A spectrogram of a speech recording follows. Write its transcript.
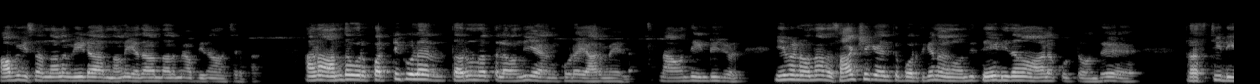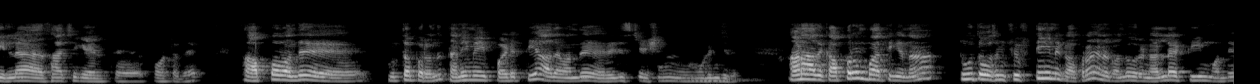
ஆஃபீஸாக இருந்தாலும் வீடாக இருந்தாலும் எதாக இருந்தாலுமே அப்படி தான் வச்சுருப்பேன். ஆனால் அந்த ஒரு பர்டிகுலர் தருணத்தில் வந்து என் கூட யாருமே இல்லை. நான் வந்து இண்டிவிஜுவல் ஈவன் வந்து அந்த சாட்சி கையெழுத்து போகிறதுக்கே நாங்கள் வந்து தேடி தான் ஆளை கூப்பிட்டு வந்து ட்ரஸ்டி டீலில் சாட்சி கையெழுத்து போட்டது. அப்போ வந்து முத்தப்பர் வந்து தனிமைப்படுத்தி அதை வந்து ரெஜிஸ்ட்ரேஷன் முடிஞ்சுது. ஆனால் அதுக்கப்புறம் பார்த்தீங்கன்னா டூ தௌசண்ட் ஃபிஃப்டீனுக்கு அப்புறம் எனக்கு வந்து ஒரு நல்ல டீம் வந்து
